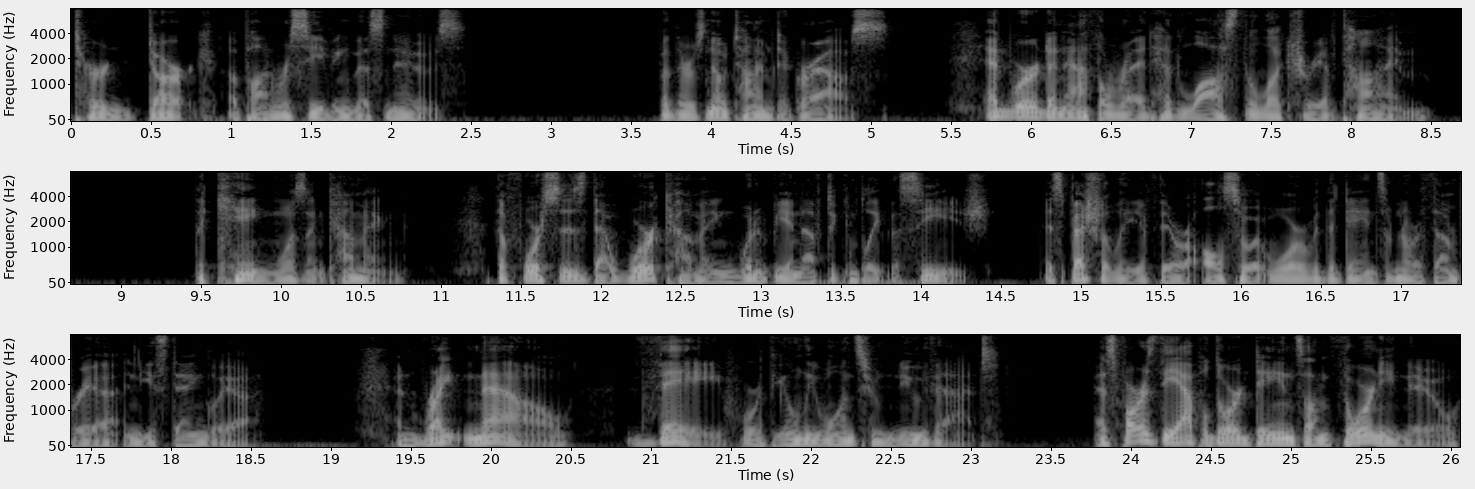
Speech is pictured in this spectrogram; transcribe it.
turned dark upon receiving this news. But there was no time to grouse. Edward and AEthelred had lost the luxury of time. The king wasn't coming. The forces that were coming wouldn't be enough to complete the siege, especially if they were also at war with the Danes of Northumbria and East Anglia. And right now, they were the only ones who knew that. As far as the Appledore Danes on Thorney knew,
